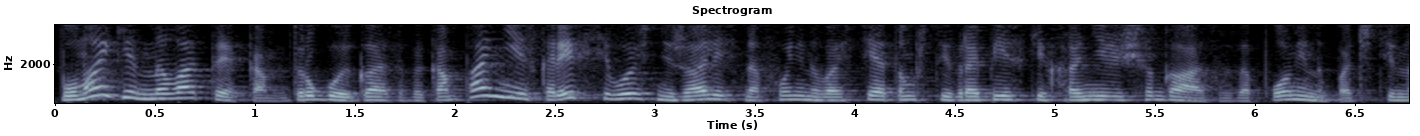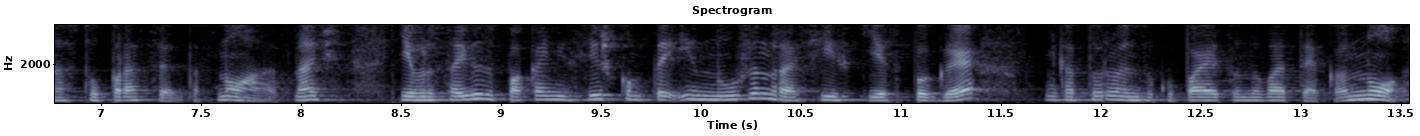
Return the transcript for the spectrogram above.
Бумаги Новотека, другой газовой компании, скорее всего, снижались на фоне новостей о том, что европейские хранилища газа заполнены почти на 100%. Ну а значит, Евросоюзу пока не слишком-то и нужен российский СПГ, который он закупает у Новотека. Но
